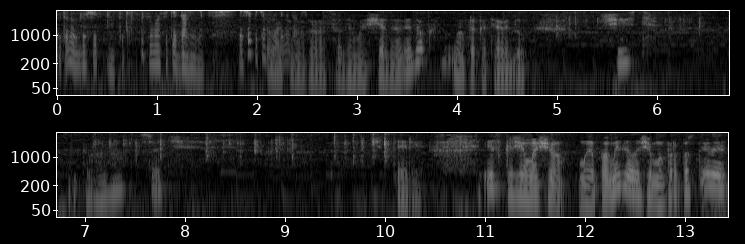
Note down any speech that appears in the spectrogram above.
і це у нас буде 16. Ось у нас які дані є. Якщо під час Давайте ми виконання- зараз ведемо ще один рядок. Наприклад, я веду 6, 12, 4. І скажімо, що ми помітили, що ми пропустили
